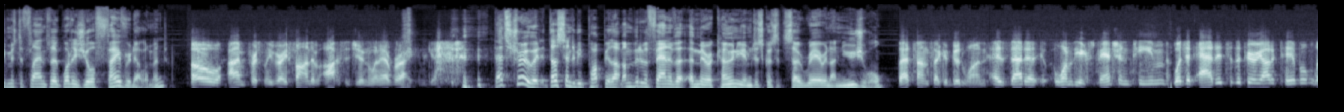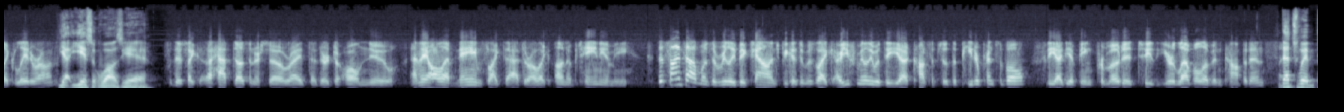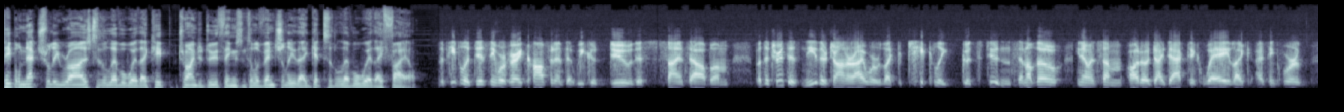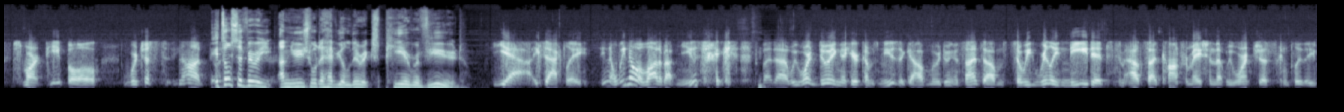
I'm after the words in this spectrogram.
you, Mr. Flansburgh, what is your favourite element? Oh, I'm personally very fond of Oxygen whenever I can get it. That's true. It does tend to be popular. I'm a bit of a fan of Americonium just because it's so rare and unusual. that sounds like a good one. Is that a, one of the expansion team? Was it added to the periodic table like later on? Yeah, yes, it was. Yeah. There's like a half dozen or so, right, that are all new. And they all have names like that. They're all like unobtainium The Science album was a really big challenge because it was like, are you familiar with the uh, concept of the Peter Principle? The idea of being promoted to your level of incompetence? That's where people naturally rise to the level where they keep trying to do things until eventually they get to the level where they fail. The people at Disney were very confident that we could do this science album. But the truth is, neither John or I were like particularly good students. And although, you know, in some autodidactic way, like I think we're smart people, we're just not. It's also very unusual to have your lyrics peer reviewed. Yeah, exactly. You know, we know a lot about music, but uh, we weren't doing a Here Comes Music album. We were doing a science album. So we really needed some outside confirmation that we weren't just completely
